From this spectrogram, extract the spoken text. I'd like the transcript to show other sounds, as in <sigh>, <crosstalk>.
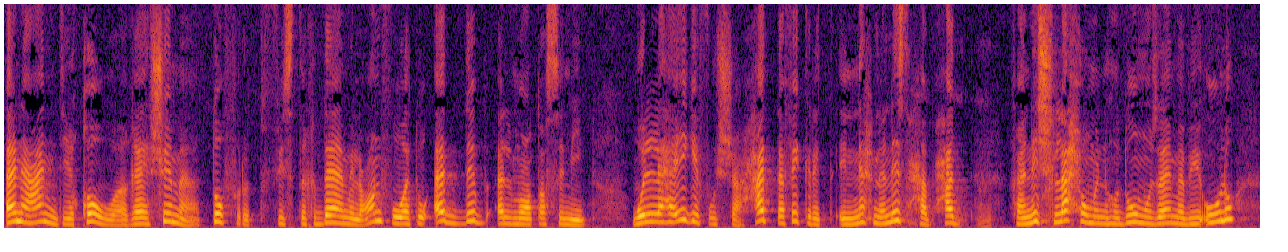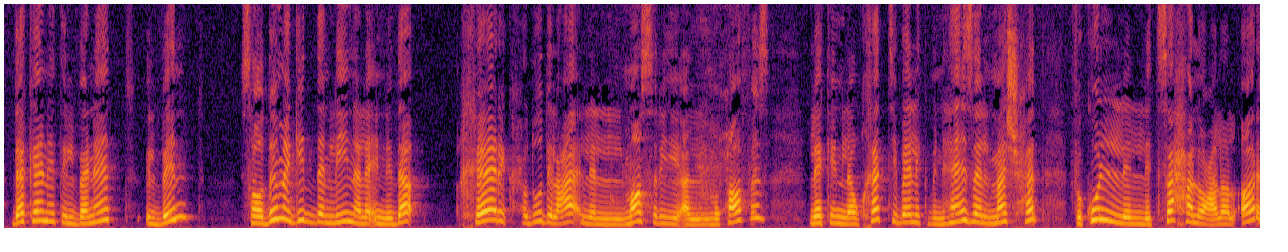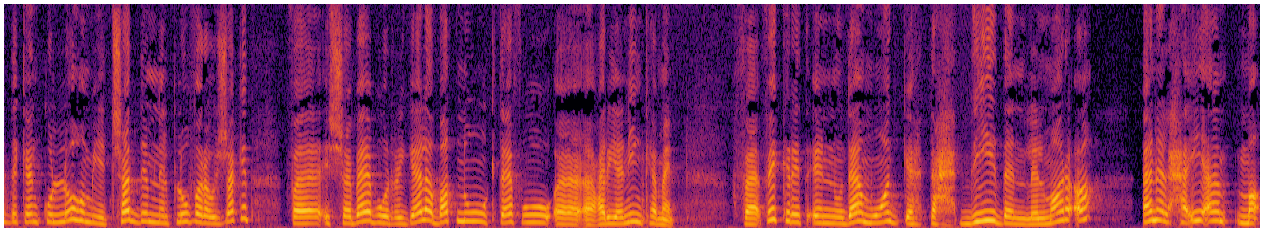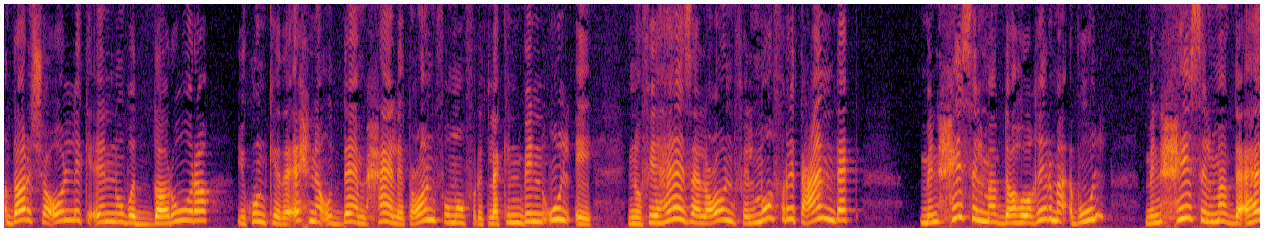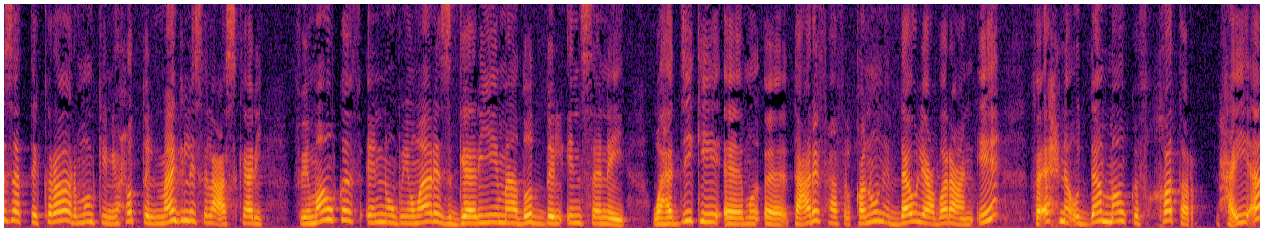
أنا عندي قوة غاشمة تفرط في استخدام العنف وتؤدب المعتصمين. واللي هيجي في وشها حتى فكرة إن إحنا نسحب حد فنشلحه من هدومه زي ما بيقولوا ده كانت البنات البنت صادمة جدا لينا لأن ده خارج حدود العقل المصري المحافظ لكن لو خدتي بالك من هذا المشهد في كل اللي اتسحلوا على الأرض كان كلهم يتشد من البلوفر أو الجاكيت فالشباب والرجالة بطنه وكتافه عريانين كمان. ففكرة إنه ده موجه تحديدا للمرأة أنا الحقيقة ما أقدرش أقول لك إنه بالضرورة يكون كده. إحنا قدام حالة عنف مفرط لكن بنقول إيه؟ إنه في هذا العنف المفرط عندك من حيث المبدأ هو غير مقبول؟ من حيث المبدأ هذا التكرار ممكن يحط المجلس العسكري في موقف إنه بيمارس جريمة ضد الإنسانية. وهديكي تعرفها في القانون الدولي عبارة عن إيه؟ فإحنا قدام موقف خطر الحقيقة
